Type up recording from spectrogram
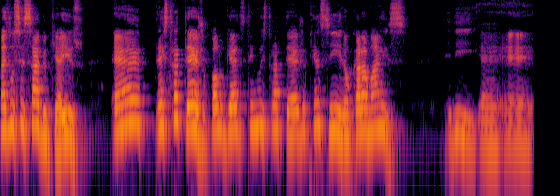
Mas você sabe o que é isso? É, é estratégia. O Paulo Guedes tem uma estratégia que é assim, ele é um cara mais. Ele, é, é,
